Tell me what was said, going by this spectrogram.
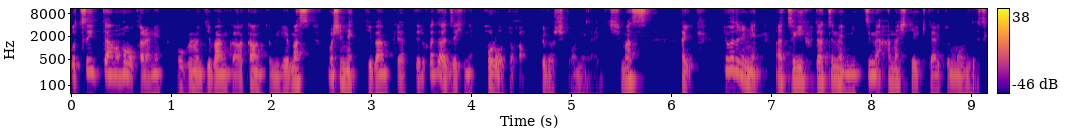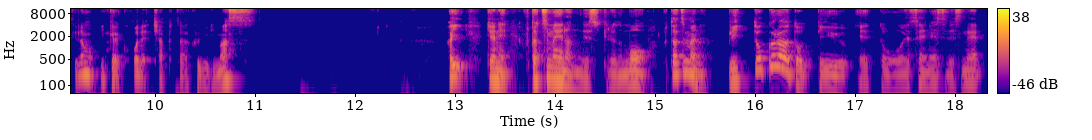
う Twitter の方からね、僕のディバンクアカウント見れます。もしね、ディバンクやってる方はぜひね、フォローとかよろしくお願いいたします。はい。ということでね、まあ、次2つ目、3つ目話していきたいと思うんですけども、1回ここでチャプター区切ります。はい。じゃあね、2つ目なんですけれども、2つ目はね、ビットクラウドっていう、えっと、SNS ですね。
